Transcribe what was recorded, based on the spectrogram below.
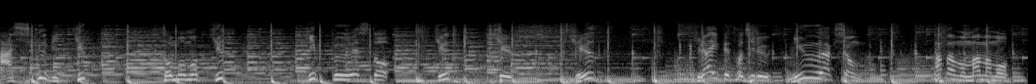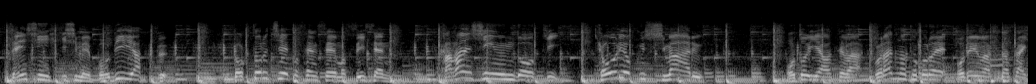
足首キュッ。太ももキュッ。ヒップウエスト。キュッ。キュッ。キュッ。開いて閉じるニューアクション。パパもママも全身引き締めボディアップドクトル千恵子先生も推薦下半身運動器強力シマールお問い合わせはご覧のところへお電話ください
